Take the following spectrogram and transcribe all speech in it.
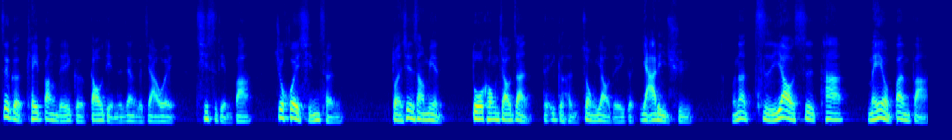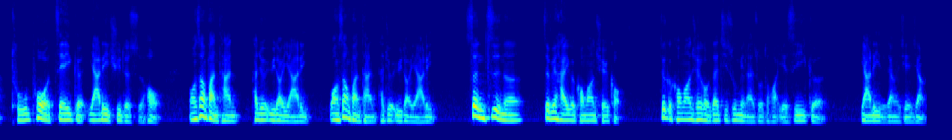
这个 K 棒的一个高点的这样一个价位七十点八，就会形成短线上面多空交战的一个很重要的一个压力区。那只要是它没有办法突破这个压力区的时候，往上反弹它就遇到压力，往上反弹它就遇到压力，甚至呢这边还有一个空方缺口，这个空方缺口在技术面来说的话，也是一个压力的这样的现象。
